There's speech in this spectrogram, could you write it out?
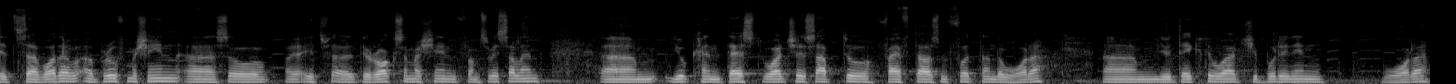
It's a waterproof machine, uh, so uh, it's uh, the Roxa machine from Switzerland. Um, you can test watches up to 5,000 foot underwater. Um, you take the watch, you put it in water.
